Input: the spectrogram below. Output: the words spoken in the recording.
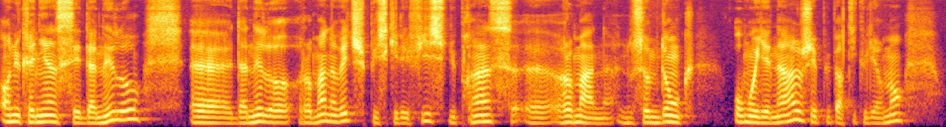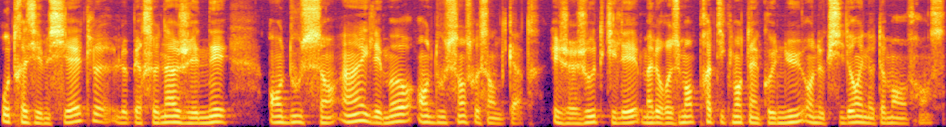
En ukrainien, c'est Danilo, euh, Danilo Romanovich, puisqu'il est fils du prince euh, Roman. Nous sommes donc au Moyen Âge et plus particulièrement au XIIIe siècle. Le personnage est né en 1201, il est mort en 1264. Et j'ajoute qu'il est malheureusement pratiquement inconnu en Occident et notamment en France.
